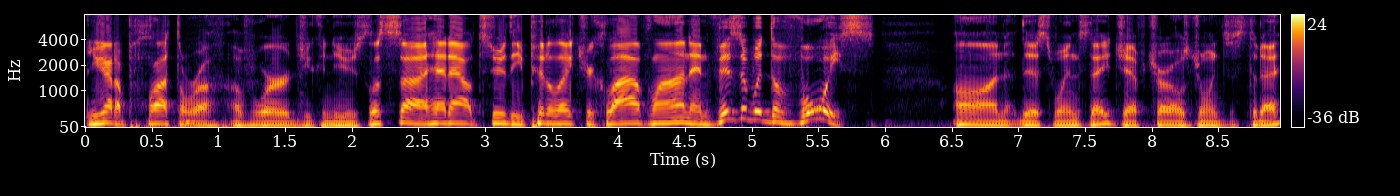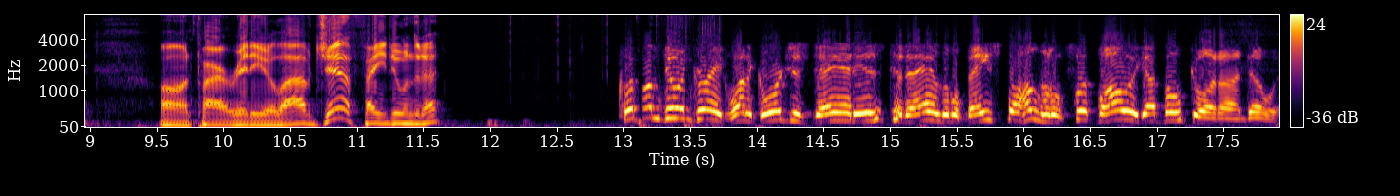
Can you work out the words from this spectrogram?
you got a plethora of words you can use. Let's uh, head out to the Pit Electric Live line and visit with the voice on this Wednesday. Jeff Charles joins us today on Pirate Radio Live. Jeff, how you doing today? Clip, I'm doing great. What a gorgeous day it is today. A little baseball, a little football. We got both going on, don't we?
